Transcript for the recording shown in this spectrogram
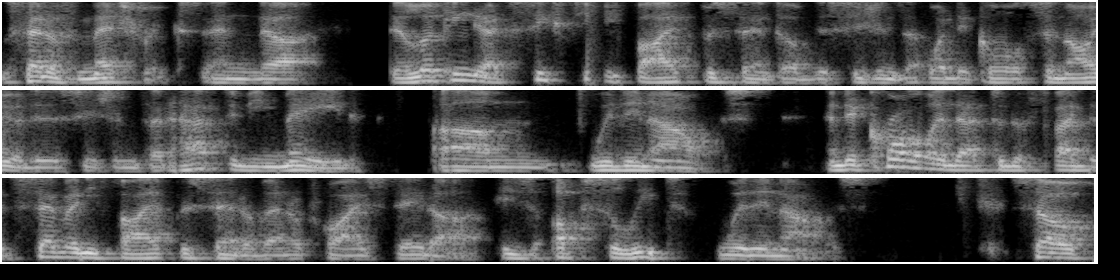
set of metrics, and uh, they're looking at 65% of decisions, what they call scenario decisions, that have to be made um, within hours. And they correlate that to the fact that 75% of enterprise data is obsolete within hours. So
